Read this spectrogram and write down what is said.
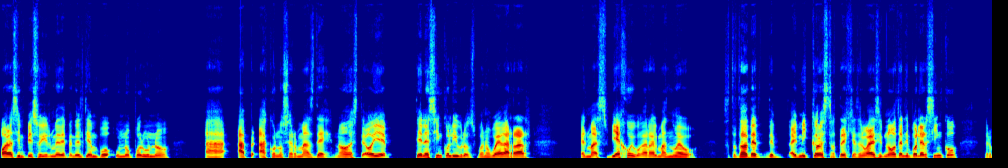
ahora sí empiezo a irme, depende del tiempo, uno por uno, a, a, conocer más de, ¿no? Este, oye, tienes cinco libros, bueno, voy a agarrar el más viejo y voy a agarrar el más nuevo. O sea, de, de, hay microestrategias, no voy a decir, no a tener tiempo de leer cinco, pero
